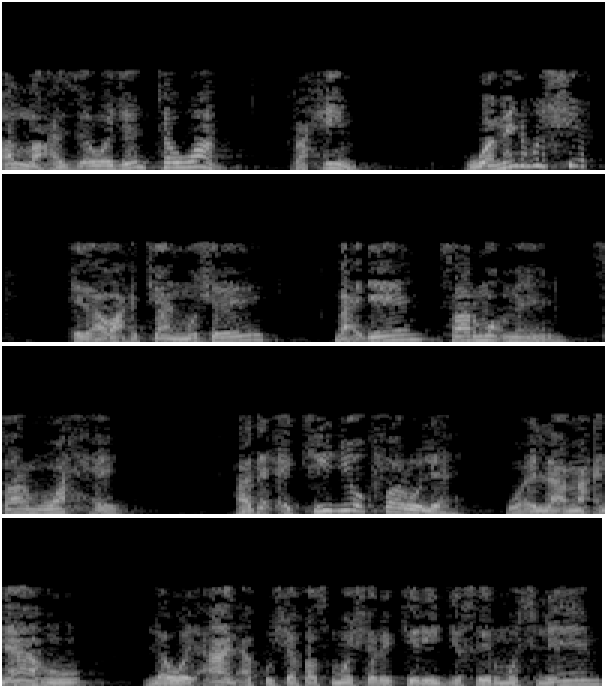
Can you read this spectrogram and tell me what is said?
الله عز وجل تواب رحيم. ومنه الشرك. إذا واحد كان مشرك بعدين صار مؤمن صار موحد. هذا أكيد يغفر له وإلا معناه لو الآن أكو شخص مشرك يريد يصير مسلم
